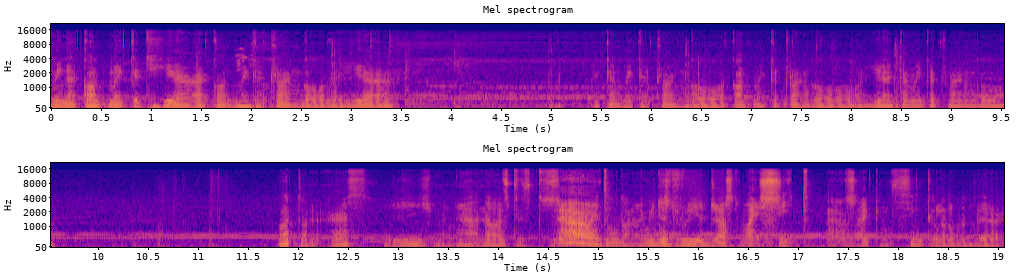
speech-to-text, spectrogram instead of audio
Mean, I can't make it here. I can't make a triangle over here. I can make a triangle. I can't make a triangle. Here I can make a triangle. What on earth? Yeesh, man. Ah, now I have to... Oh, wait, hold on. Let me just readjust my seat. So I can think a little bit better.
